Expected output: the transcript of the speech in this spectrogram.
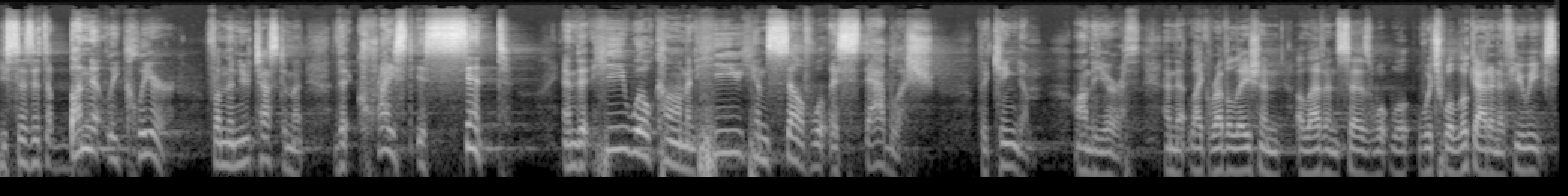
He says it's abundantly clear from the New Testament that Christ is sent and that he will come and he himself will establish the kingdom on the earth. And that, like Revelation 11 says, which we'll look at in a few weeks,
